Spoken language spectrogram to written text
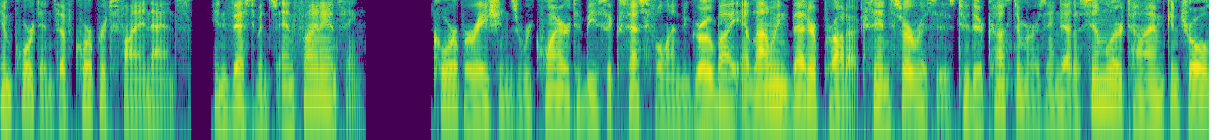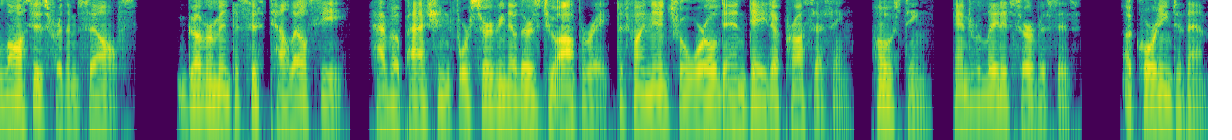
Importance of corporate finance, investments and financing. Corporations require to be successful and grow by allowing better products and services to their customers and at a similar time control losses for themselves. Government Assist LLC have a passion for serving others to operate the financial world and data processing, hosting, and related services. According to them,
